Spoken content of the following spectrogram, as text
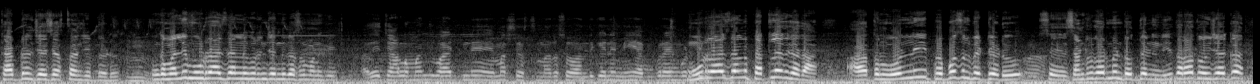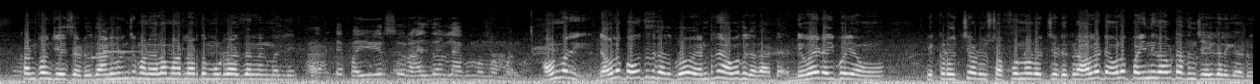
క్యాపిటల్ చేసేస్తా అని చెప్పాడు. ఇంకా మళ్ళీ మూడు రాజధానుల గురించి ఎందుకు అసలు మనకి? అదే చాలా మంది వాటిని విమర్శిస్తున్నారు సో అందుకనే మీ అభిప్రాయం కూడా మూడు రాజధానులు పెట్టలేదు కదా. అతను ఓన్లీ ప్రపోజల్ పెట్టాడు. సెంట్రల్ గవర్నమెంట్ వద్దనింది తర్వాత వైజాగ్ కన్ఫర్మ్ చేశాడు. దాని గురించి మనం ఎలా మాట్లాడతాం మూడు రాజధానులని మళ్ళీ? అంటే ఫైవ్ ఇయర్స్ రాజధాని లేకుండా ఉన్నాం మరి. అవును మరి డెవలప్ అవుతుంది కదా బ్రో. వెంటనే అవ్వదు కదా. డివైడ్ అయిపోయాము. ఇక్కడ వచ్చాడు స్టఫ్ ఉన్నాడు వచ్చాడు. ఇక్కడ ఆల్రెడీ డెవలప్ అయింది కాబట్టి అతను చేయగలిగాడు.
